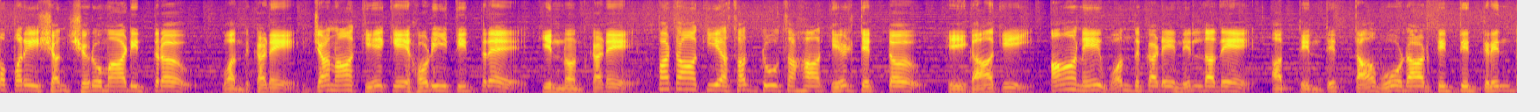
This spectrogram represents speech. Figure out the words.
ಆಪರೇಷನ್ ಶುರು ಮಾಡಿದ್ರು. ಒಂದ್ ಕಡೆ ಜನ ಕೇಕೆ ಹೊಡೆಯುತ್ತಿದ್ರೆ ಇನ್ನೊಂದ್ ಕಡೆ ಪಟಾಕಿಯ ಸದ್ದು ಸಹ ಕೇಳ್ತಿತ್ತು. ಹೀಗಾಗಿ ಆನೆ ಒಂದ್ ಕಡೆ ನಿಲ್ಲದೆ ಅತ್ತಿಂದಿತ್ತ ಓಡಾಡ್ತಿದ್ದಿದ್ರಿಂದ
